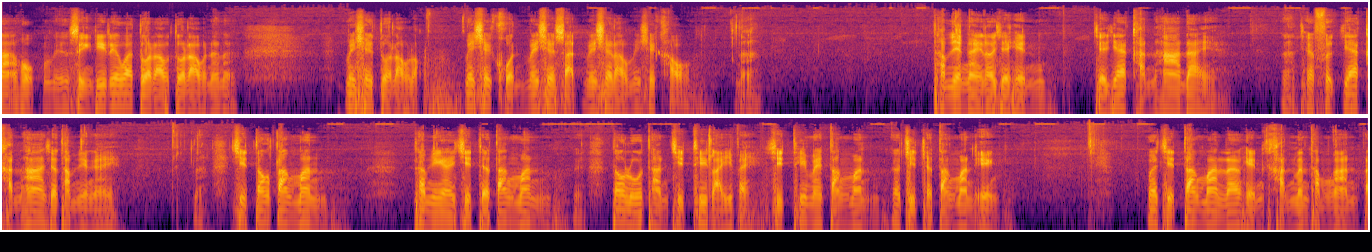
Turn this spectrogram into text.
นะหกสิ่งที่เรียกว่าตัวเราตัวเรานั้นนะไม่ใช่ตัวเราหรอก ไม่ใช่คน ไม่ใช่สัตว์ ไม่ใช่เราไม่ใช่เขานะทำยังไงเราจะเห็นจะแยกขันห้าได้ นะจะฝึกแยกขันห้าจะทำยังไงนะจิตต้องตั้งมั่นทำยังไงจิตจะตั้งมั่น ต้องรู้ทันจิตที่ไหลไป จิตที่ไม่ตั้งมั่น แล้วจิตจะตั้งมั่นเอง เมื่อจิตตั้งมั่นแล้วเห็นขันมันทำงานไป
